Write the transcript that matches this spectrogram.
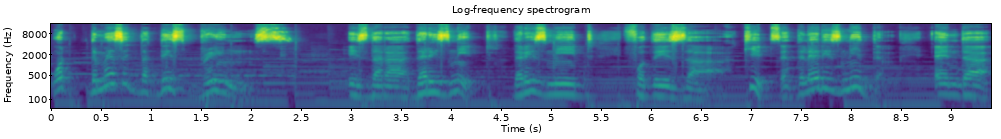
what the message that this brings is that uh, there is need. There is need for these uh, kits and the ladies need them. And uh,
